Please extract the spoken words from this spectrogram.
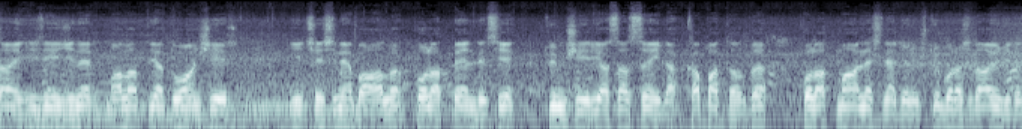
Sayın izleyiciler Malatya Doğanşehir ilçesine bağlı Polat beldesi tüm şehir yasasıyla kapatıldı. Polat mahallesine dönüştü. Burası daha önceden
